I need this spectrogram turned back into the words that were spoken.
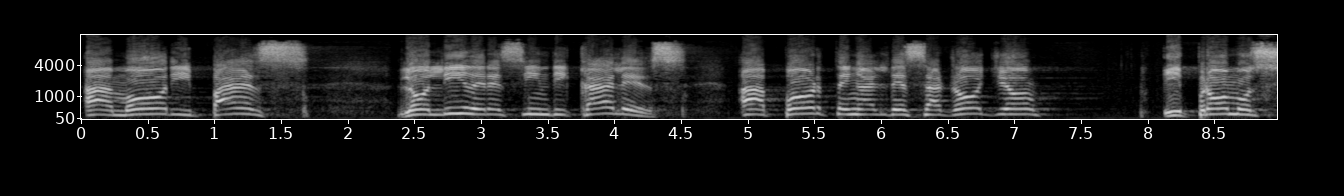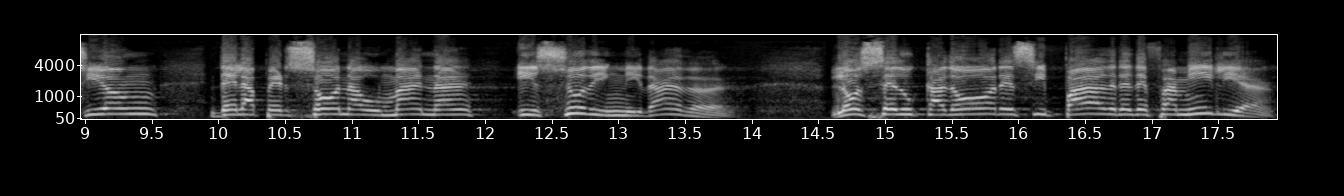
amor y paz. Los líderes sindicales aporten al desarrollo y promoción de la persona humana y su dignidad. Los educadores y padres de familia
